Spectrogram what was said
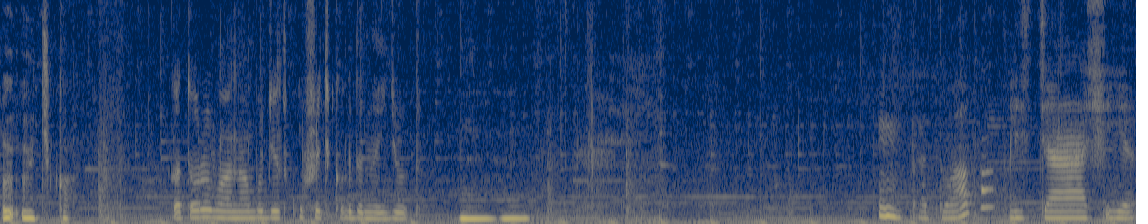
Ычка. Которого она будет кушать, когда найдет. Готово? Блестящие.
